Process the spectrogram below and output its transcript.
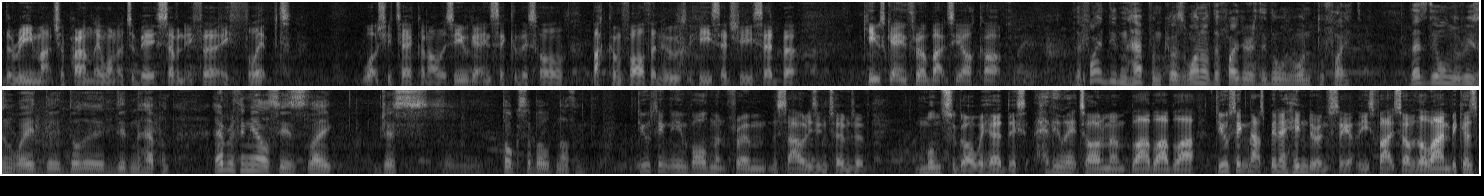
The rematch apparently wanted to be 70-30 flipped. What's your take on all this? Are you getting sick of this whole back and forth and who he said, she said, but keeps getting thrown back to your court? The fight didn't happen because one of the fighters didn't want to fight. That's the only reason why it, it didn't happen. Everything else is like just uh, talks about nothing. Do you think the involvement from the Saudis in terms of months ago we heard this heavyweight tournament, blah blah blah. Do you think that's been a hindrance to get these fights over the line? Because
